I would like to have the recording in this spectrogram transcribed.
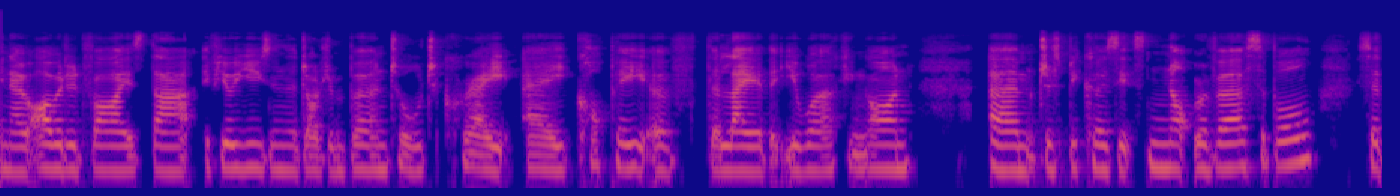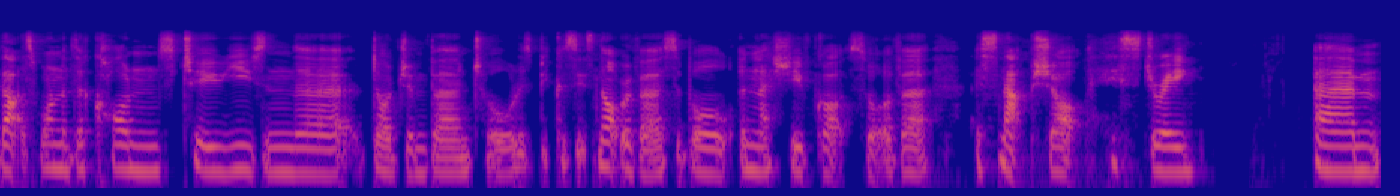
You know, I would advise that if you're using the dodge and burn tool to create a copy of the layer that you're working on, um, just because it's not reversible. So that's one of the cons to using the dodge and burn tool is because it's not reversible unless you've got sort of a, a snapshot history um,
